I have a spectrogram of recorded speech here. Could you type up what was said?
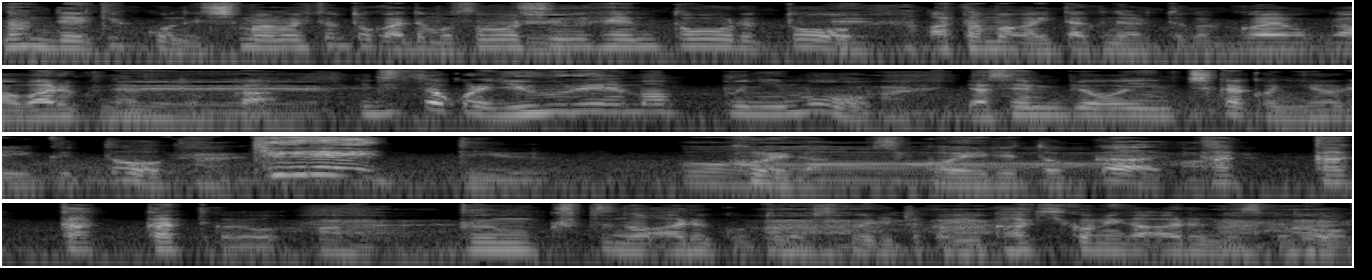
なんで結構ね、島の人とかでもその周辺通るとええ。頭が痛くなるとか具合が悪くなるとか、実はこれ幽霊マップにもはい。野戦病院近くに夜行くと、はい敬礼っていう声が聞こえるとか、カッカッカッカってこのは軍靴のあることが聞こえるとかいう書き込みがあるんですけど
